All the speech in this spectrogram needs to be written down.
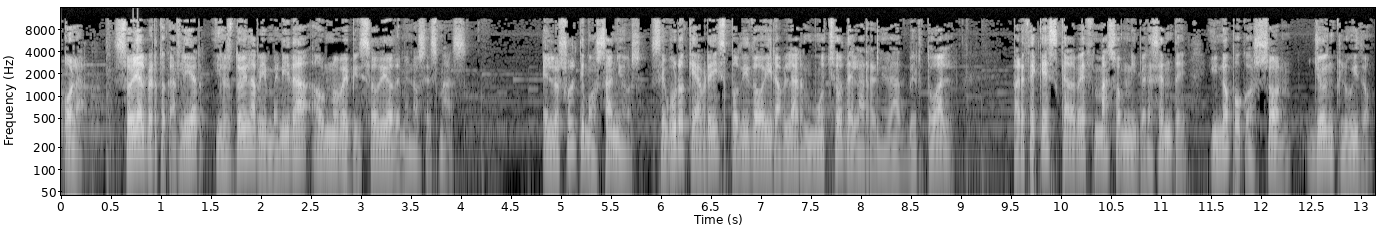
Hola, soy Alberto Carlier y os doy la bienvenida a un nuevo episodio de Menos es Más. En los últimos años, seguro que habréis podido oír hablar mucho de la realidad virtual. Parece que es cada vez más omnipresente y no pocos son, yo incluido,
